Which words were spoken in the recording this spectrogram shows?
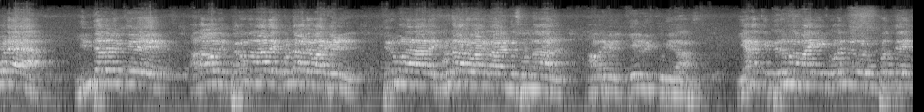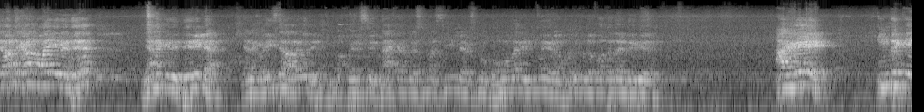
கூட இந்த அளவுக்கு அதாவது பிறந்த நாளை கொண்டாடுவார்கள் திருமண நாளை கொண்டாடுவார்களா என்று சொன்னால் அவர்கள் கேள்விக்குறிதான். எனக்கு திருமணமாகி குறைஞ்சது ஒரு முப்பத்தி ஐந்து ஆண்டு காலம் ஆகிறது. எனக்கு இது தெரியல. எனக்கு வயசு அறுபது. ரொம்ப பெருசு. மேக்கப்ல சும்மா சீன்ல சும்மா பொம்மை மாதிரி இருந்து மதுக்குள்ள பார்த்தா தான் தெரியாது. ஆகவே இன்றைக்கு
